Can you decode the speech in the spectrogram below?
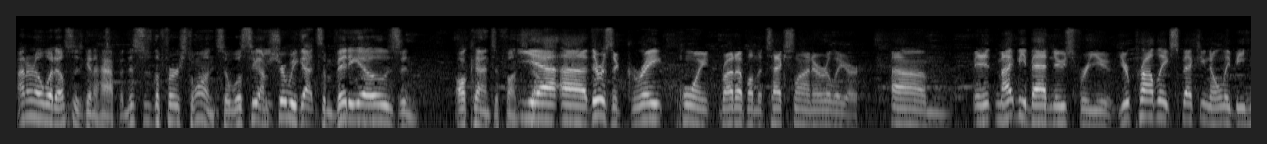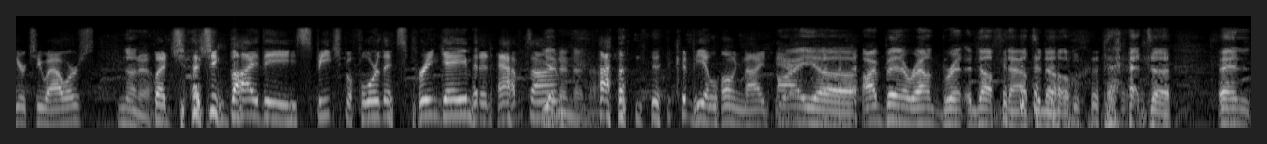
I don't know what else is going to happen. This is the first one, so we'll see. I'm sure we got some videos and all kinds of fun Yeah, stuff. Yeah, uh, there was a great point brought up on the text line earlier. Um, it might be bad news for you. You're probably expecting to only be here two hours, No, no. but judging by the speech before the spring game and at halftime, Yeah, no, no, no. it could be a long night here. I uh, I've been around Brent enough now to know that uh, and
